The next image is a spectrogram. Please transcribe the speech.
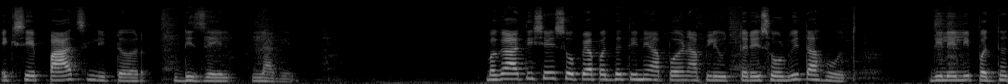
एकशे पाच लिटर डिझेल लागेल. बघा अतिशय सोप्या पद्धतीने आपण आपली उत्तरे सोडवित आहोत. दिलेली पद्धत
